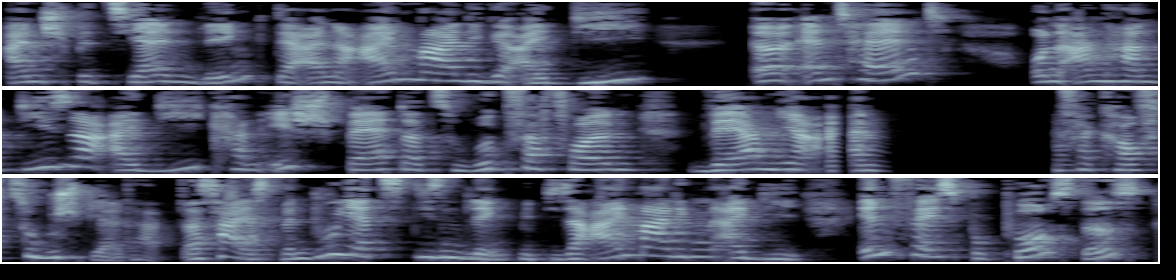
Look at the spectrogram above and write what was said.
einen speziellen Link, der eine einmalige ID äh, enthält. Und anhand dieser ID kann ich später zurückverfolgen, wer mir ein Verkauf zugespielt hat. Das heißt, wenn du jetzt diesen Link mit dieser einmaligen ID in Facebook postest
